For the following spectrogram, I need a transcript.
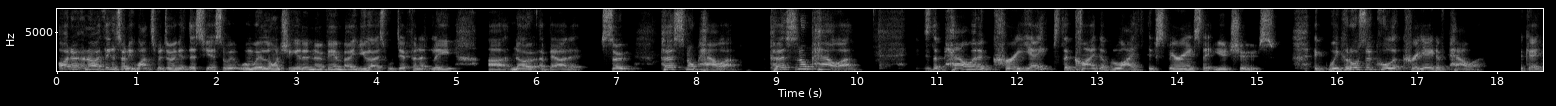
I don't know. I think it's only once we're doing it this year. So when we're launching it in November, you guys will definitely uh, know about it. So personal power, personal power is the power to create the kind of life experience that you choose. We could also call it creative power. Okay,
